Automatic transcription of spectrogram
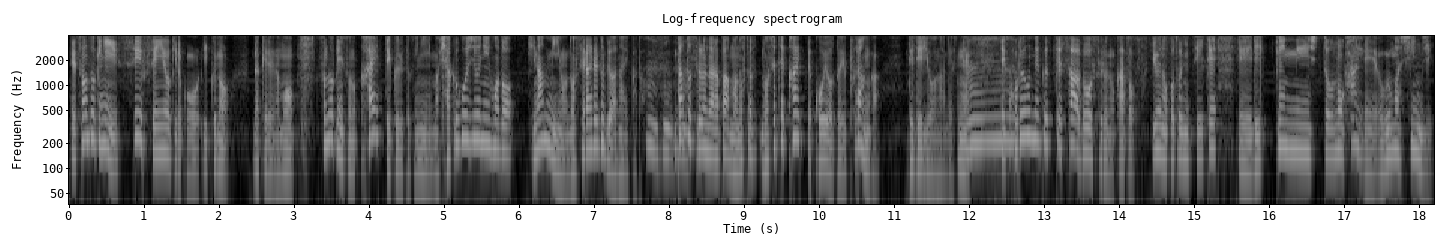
でその時に政府専用機でこう行くのだけれどもその時にその帰ってくる時に、まあ、150人ほど避難民を乗せられるではないかと、だとするならば、まあ、乗せ乗せて帰ってこようというプランが出ているようなんですね。でこれをめぐってさあどうするのかというようなことについて、えー、立憲民主党の、はい、えー、小熊慎司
